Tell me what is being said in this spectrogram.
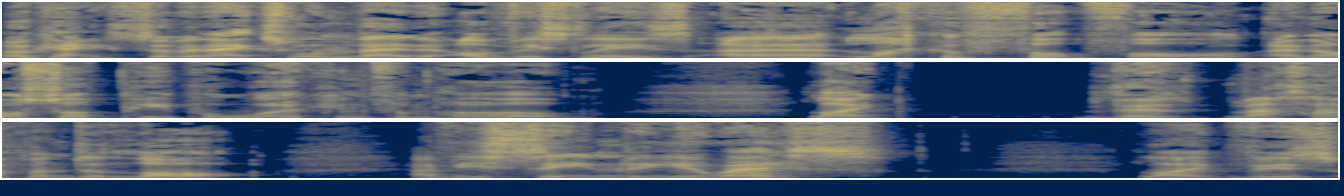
Okay, so the next one then obviously is uh, lack of footfall and also people working from home. Like that's happened a lot. Have you seen the US? Like there's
